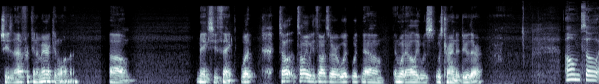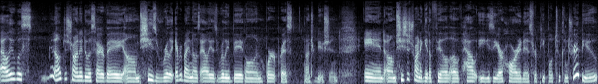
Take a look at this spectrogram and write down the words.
she's an African American woman. Um, makes you think. What? Tell tell me what your thoughts are. What what um, and what Allie was was trying to do there. Um. So Allie was you know, just trying to do a survey. Um, she's really, everybody knows Allie is really big on WordPress contribution. And um, she's just trying to get a feel of how easy or hard it is for people to contribute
